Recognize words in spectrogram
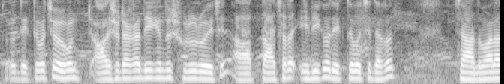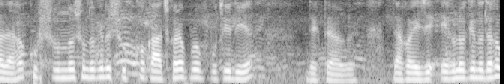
তো দেখতে পাচ্ছ ওরকম আড়াইশো টাকা দিয়ে কিন্তু শুরু রয়েছে। আর তাছাড়া এদিকেও দেখতে পাচ্ছি দেখো চাঁদমালা দেখো খুব সুন্দর সুন্দর কিন্তু সূক্ষ্ম কাজ করে পুরো পুঁতি দিয়ে দেখতে হবে। দেখো এই যে এগুলো কিন্তু দেখো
